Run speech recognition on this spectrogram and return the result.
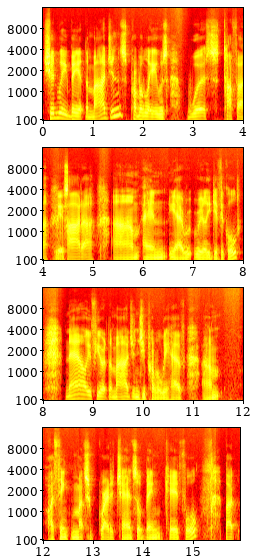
Should we be at the margins? Probably it was worse, tougher, yes. harder, um, and you know, r- really difficult. Now, if you're at the margins, you probably have. Um, I think much greater chance of being cared for, but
